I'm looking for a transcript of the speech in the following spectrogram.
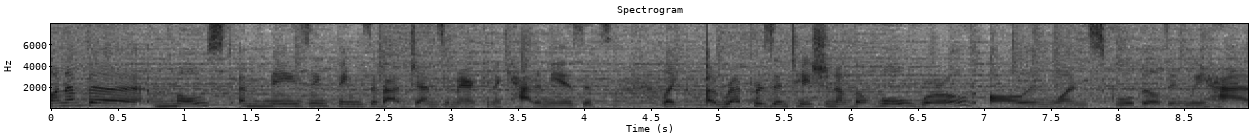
One of the most amazing things about GEMS American Academy is it's like a representation of the whole world all in one school building. We have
